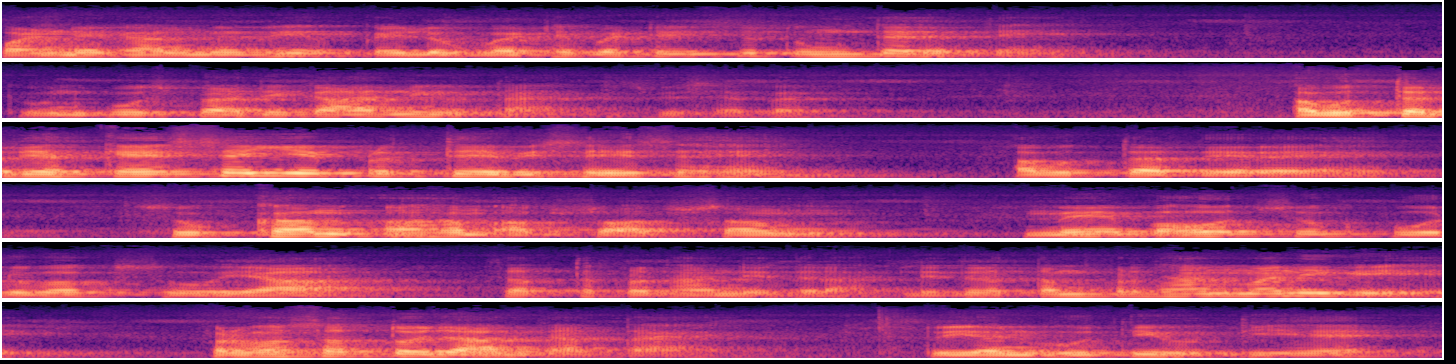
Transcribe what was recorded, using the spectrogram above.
पढ़ने काल में भी कई लोग बैठे बैठे इसलिए टूंगते रहते हैं तो उनको उस पर अधिकार नहीं होता है इस विषय पर। अब उत्तर दिया, कैसे ये प्रत्यय विशेष है? अब उत्तर दे रहे हैं, सुखम अहम अपस्वापसम में बहुत सुखपूर्वक सोया। सत्य प्रधान निद्रा। निद्रा तम प्रधान मानी गई है। प्रभा सत्व जाग जाता है। तो ये अनुभूति होती है,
